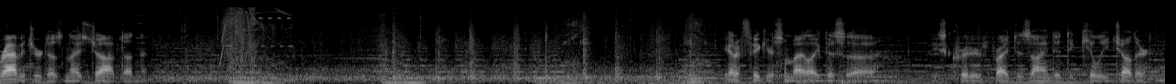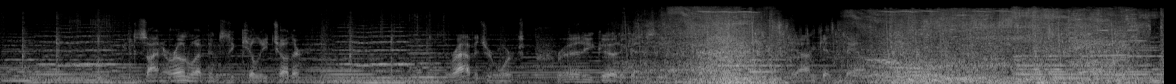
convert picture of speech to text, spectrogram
Ravager does a nice job, doesn't it? You gotta figure somebody like this, uh, these critters probably designed it to kill each other. We design our own weapons to kill each other. The Ravager works pretty good against these. Yeah, I'm getting down.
